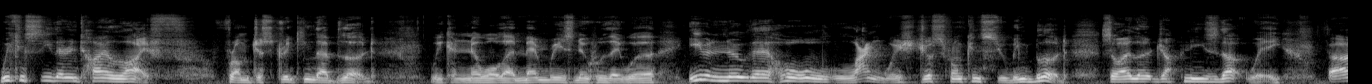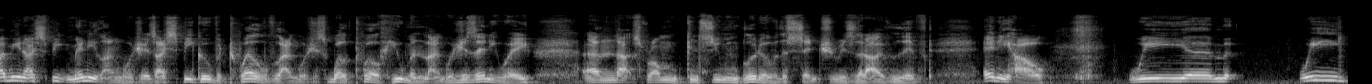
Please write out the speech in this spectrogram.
we can see their entire life from just drinking their blood. We can know all their memories, know who they were, even know their whole language just from consuming blood. So I learnt Japanese that way. I mean, I speak many languages. I speak over 12 languages. Well, 12 human languages anyway. And that's from consuming blood over the centuries that I've lived. Anyhow, we, um, we,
